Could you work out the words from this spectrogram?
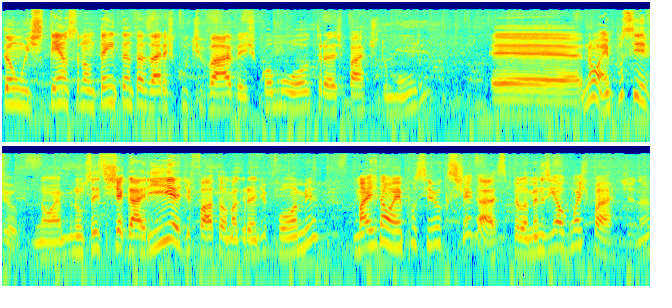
tão extenso, não tem tantas áreas cultiváveis como outras partes do mundo. É, não é impossível. Não, é, não sei se chegaria de fato a uma grande fome, mas não é impossível que se chegasse, pelo menos em algumas partes, né?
